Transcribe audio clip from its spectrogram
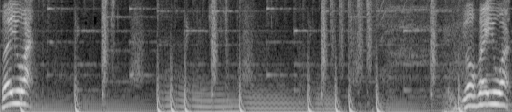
Where you at? Yo, where you at?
